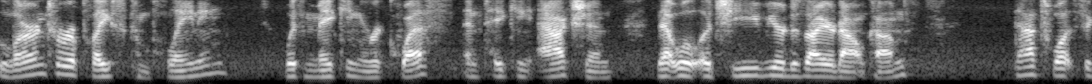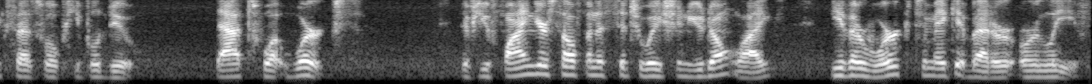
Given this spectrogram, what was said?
learn to replace complaining with making requests and taking action that will achieve your desired outcomes. That's what successful people do. That's what works. If you find yourself in a situation you don't like, either work to make it better or leave.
